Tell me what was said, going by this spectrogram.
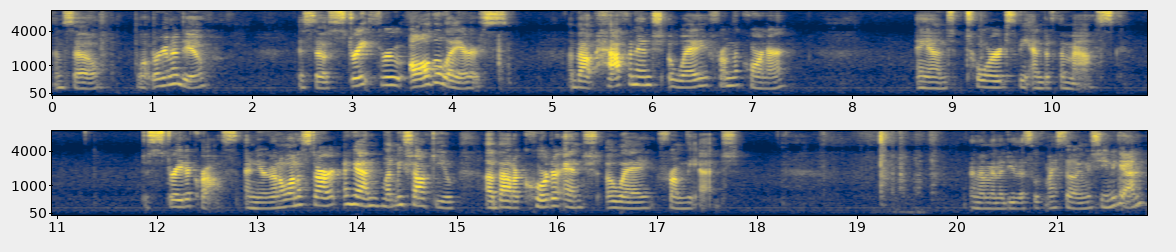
And so what we're gonna do is sew straight through all the layers about half an inch away from the corner and towards the end of the mask just straight across. And you're gonna wanna start, again, let me shock you, about a quarter inch away from the edge. And I'm gonna do this with my sewing machine again.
